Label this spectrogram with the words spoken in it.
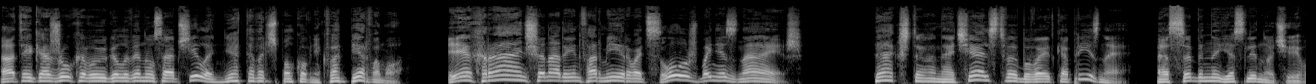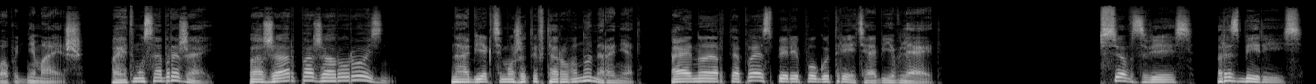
А ты Кожухову и Головину сообщила? Нет, товарищ полковник, вам первому. Их раньше надо информировать, службы не знаешь. Так что начальство бывает капризное, особенно если ночью его поднимаешь. Поэтому соображай. Пожар пожару рознь. На объекте, может, и второго номера нет, а иной РТП с перепугу третий объявляет. Все взвесь, разберись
